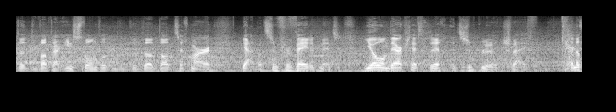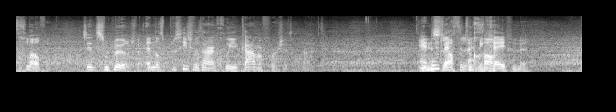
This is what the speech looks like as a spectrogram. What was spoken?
dat, wat daarin stond, dat, dat, dat, zeg maar, ja, dat is een vervelend mens. Johan Derks heeft gezegd, het is een pleuriswijf. En dat geloof ik. Het is een pleuriswijf. En dat is precies wat haar een goede kamervoorzitter maakt. Je en een slechte leidinggevende. Uh,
